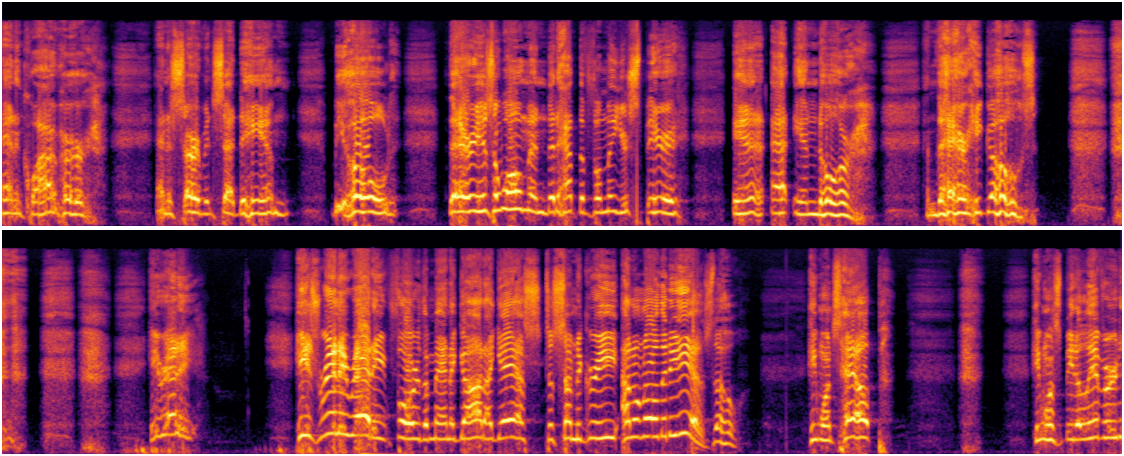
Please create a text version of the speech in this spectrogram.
and inquire of her. And the servant said to him, Behold, there is a woman that hath the familiar spirit in, at Endor. And there he goes. He ready. He's really ready for the man of God, I guess, to some degree. I don't know that he is, though. He wants help. He wants to be delivered.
